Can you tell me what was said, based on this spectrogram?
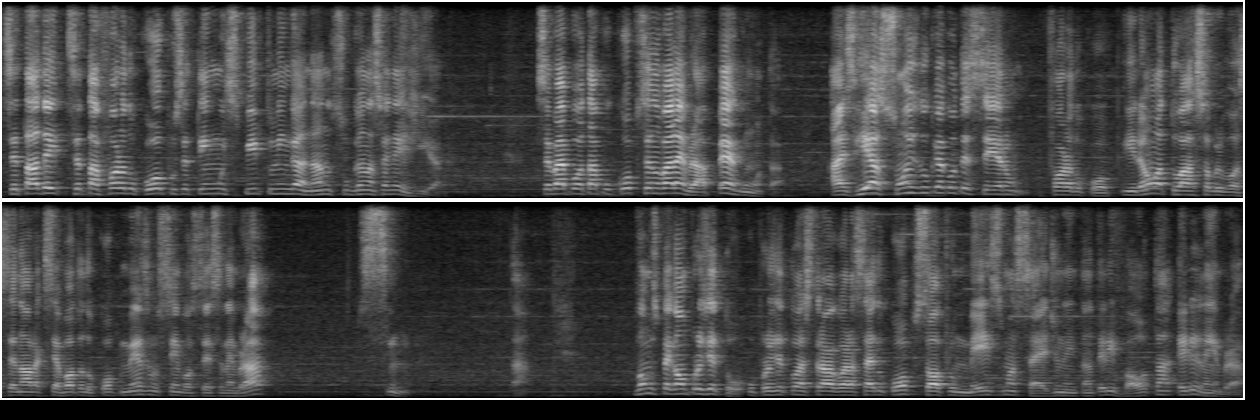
Você está de... você tá fora do corpo, você tem um espírito lhe enganando, sugando a sua energia. Você vai voltar para o corpo, você não vai lembrar. Pergunta. As reações do que aconteceram fora do corpo irão atuar sobre você na hora que você volta do corpo, mesmo sem você se lembrar? Sim. Vamos pegar um projetor. O projetor astral agora sai do corpo, sofre o mesmo assédio, no entanto, ele volta, ele lembra.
